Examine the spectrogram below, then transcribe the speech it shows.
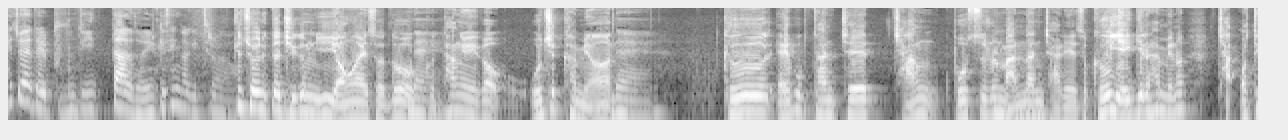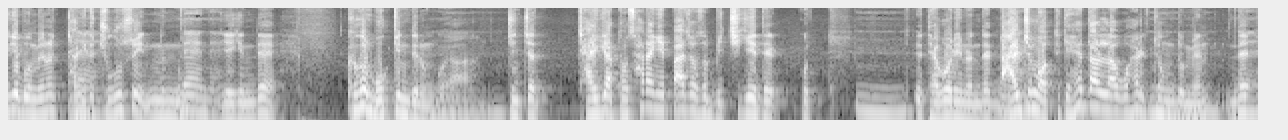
해줘야 될 부분도 있다 저는 이렇게 생각이 들어요. 그렇죠. 그러니까 지금 이 영화에서도 네. 그 탕웨이가 오죽하면 네. 그 애국 단체 장 보스를 만난 자리에서 그 얘기를 하면은 자, 어떻게 보면은 자기도 네. 죽을 수 있는 네, 네. 얘기인데 그걸 못 견디는 거야. 진짜 자기가 더 사랑에 빠져서 미치게 되고 음. 돼버리는데 날 좀 어떻게 해달라고 할 정도면 근데 네.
